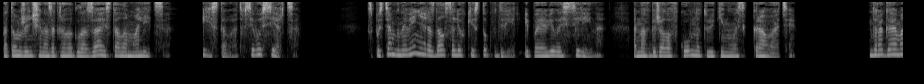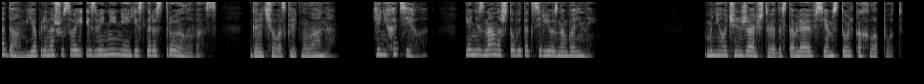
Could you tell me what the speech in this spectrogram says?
Потом женщина закрыла глаза и стала молиться, истово, от всего сердца. Спустя мгновение раздался легкий стук в дверь, и появилась Селина. Она вбежала в комнату и кинулась к кровати. «Дорогая мадам, я приношу свои извинения, если расстроила вас», — горячо воскликнула она. «Я не хотела. Я не знала, что вы так серьезно больны». «Мне очень жаль, что я доставляю всем столько хлопот»,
